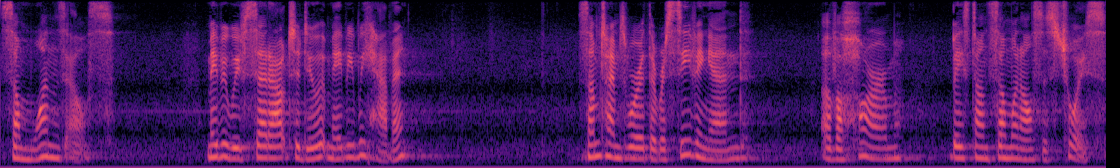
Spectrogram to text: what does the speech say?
someone's else. Maybe we've set out to do it, maybe we haven't. Sometimes we're at the receiving end of a harm based on someone else's choice.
